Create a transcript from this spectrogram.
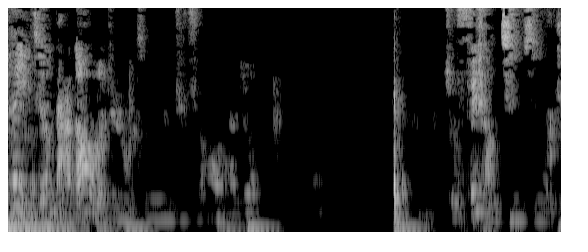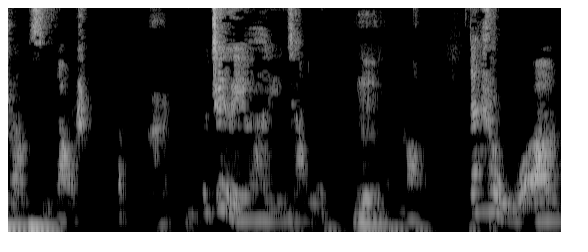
他已经达到了这种自我认知之后，他就就非常清晰的知道自己要什么，那这个也很影响我。嗯但是我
